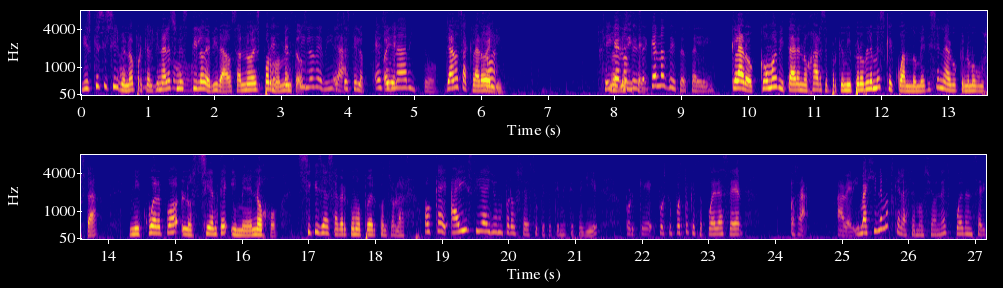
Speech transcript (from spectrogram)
Y es que sí sirve, Ay, ¿no? Porque al final es un estilo de vida, o sea, no es por es tu momentos. estilo de vida, Es estilo. es Oye, un hábito. ya nos aclaró Son. Eli. Sí, ¿Qué Nos nos, dice. dice? ¿Qué nos dices, Eli? Claro, ¿cómo evitar enojarse? Porque mi problema es que cuando me dicen algo que no me gusta, mi cuerpo lo siente y me enojo. Sí quisiera saber cómo poder controlarlo. Ok, ahí sí hay un proceso que se tiene que seguir, porque por supuesto que se puede hacer, o sea, a ver, imaginemos que las emociones pueden ser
